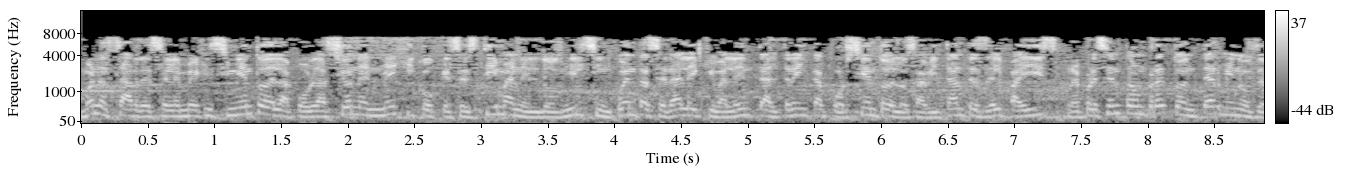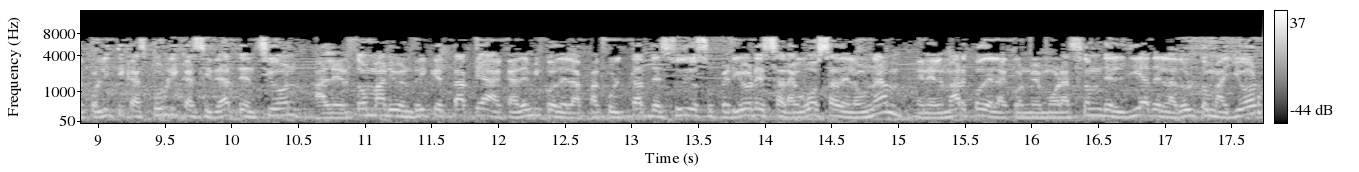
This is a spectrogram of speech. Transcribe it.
Buenas tardes. El envejecimiento de la población en México, que se estima en el 2050 será el equivalente al 30% de los habitantes del país, representa un reto en términos de políticas públicas y de atención, alertó Mario Enrique Tapia, académico de la Facultad de Estudios Superiores Zaragoza de la UNAM. En el marco de la conmemoración del Día del Adulto Mayor,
